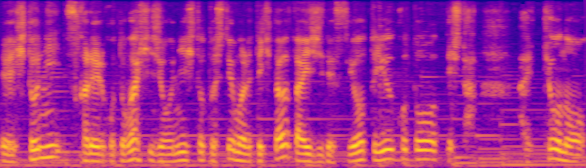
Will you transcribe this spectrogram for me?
えー、人に好かれることが非常に人として生まれてきたら大事ですよということでした。はい、今日の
